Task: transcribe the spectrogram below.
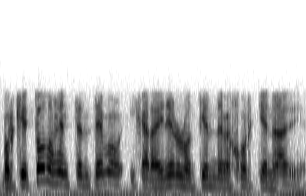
porque todos entendemos, y Carabinero lo entiende mejor que nadie,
